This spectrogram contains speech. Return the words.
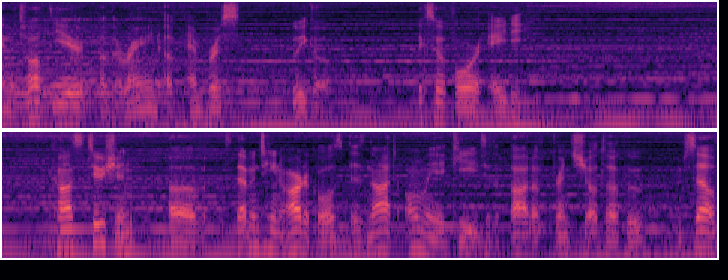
in the 12th year of the reign of Empress Suiko, 604 AD. The Constitution of 17 Articles is not only a key to the thought of Prince Shotoku himself,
